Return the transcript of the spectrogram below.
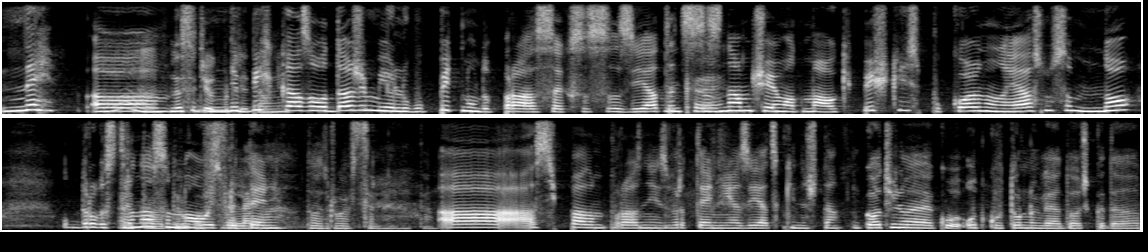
Не. А, не ти не бих казала, даже ми е любопитно да правя секс с азиатец. Окей. Знам, че имат малки пишки, спокойно, наясно съм, но от друга страна Е, то е са друга много извратени. То е друга вселена там. А, аз си падам по разни извратени азиатски неща. Готино е от културна гледна точка да,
